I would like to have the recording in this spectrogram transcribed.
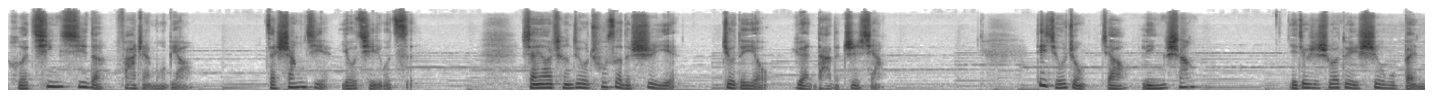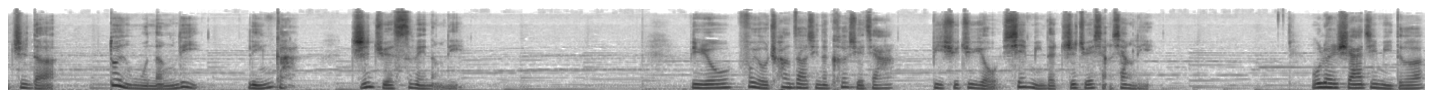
和清晰的发展目标。在商界尤其如此。想要成就出色的事业，就得有远大的志向。第九种叫灵商，也就是说对事物本质的顿悟能力、灵感、直觉思维能力。比如，富有创造性的科学家必须具有鲜明的直觉想象力。无论是阿基米德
